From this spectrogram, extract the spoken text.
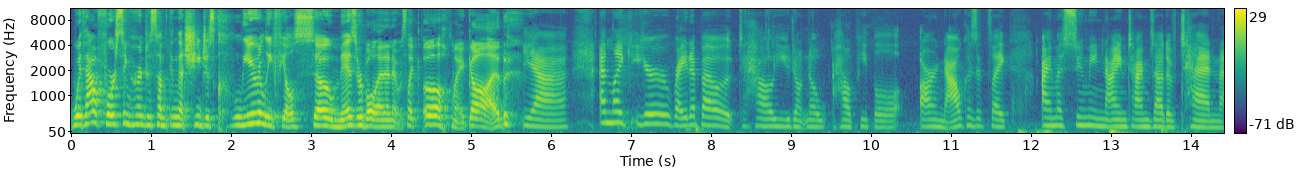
without forcing her into something that she just clearly feels so miserable in and it was like oh my god Yeah. And like you're right about how you don't know how people are now because it's like I'm assuming 9 times out of 10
